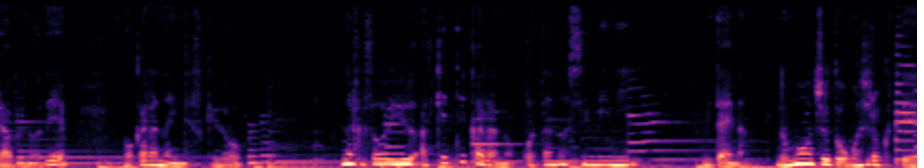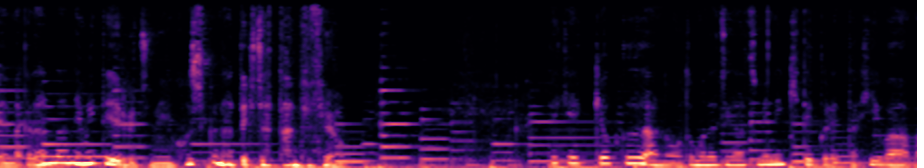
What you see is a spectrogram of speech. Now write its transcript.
選ぶのでわからないんですけどなんかそういう開けてからのお楽しみにみたいなのもちょっと面白くてなんかだんだんね見ているうちに欲しくなってきちゃったんですよ。で結局あのお友達が遊びに来てくれた日は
